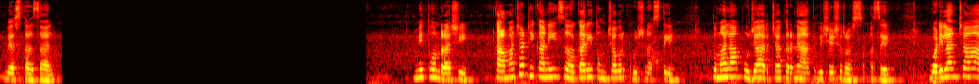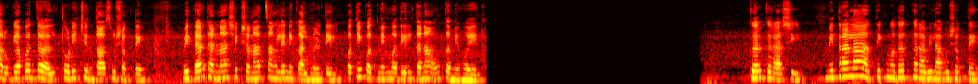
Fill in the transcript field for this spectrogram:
व्यस्त असाल. मिथुन राशी. कामाच्या ठिकाणी सहकारी तुमच्यावर खुश नसतील. तुम्हाला पूजा अर्चा करण्यात विशेष रस असेल. वडिलांच्या आरोग्याबद्दल थोडी चिंता असू शकते. विद्यार्थ्यांना शिक्षणात चांगले निकाल मिळतील. पती पत्नींमधील तणाव कमी होईल. कर्क राशी मित्राला आर्थिक मदत करावी लागू शकते.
